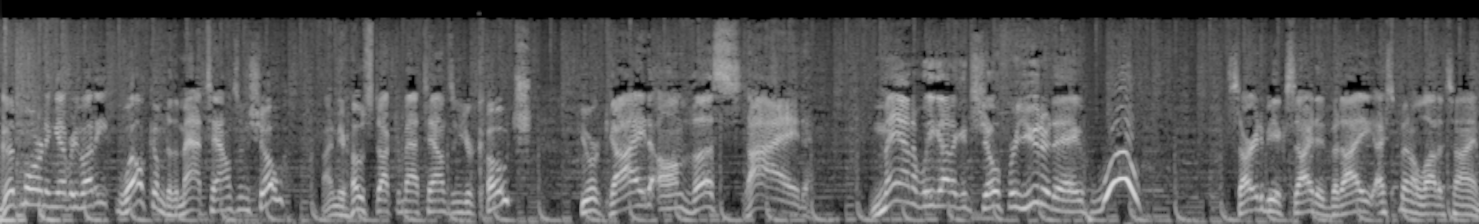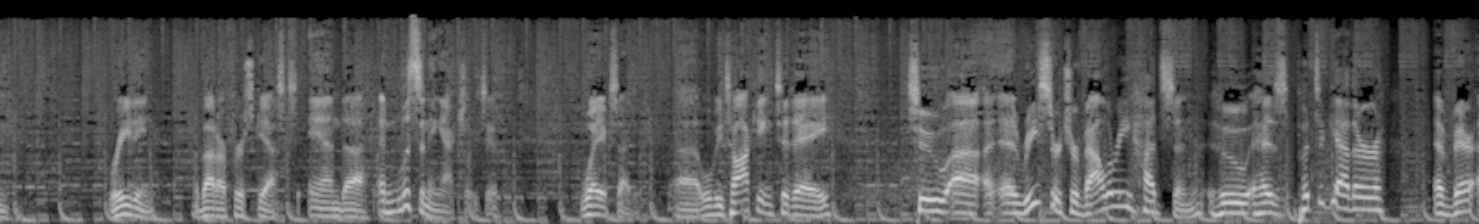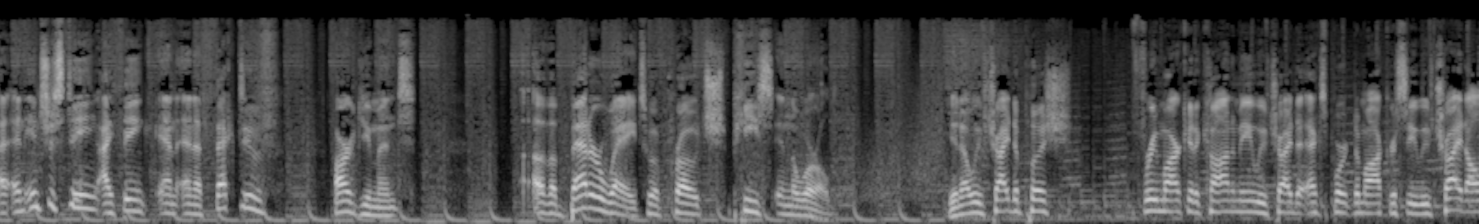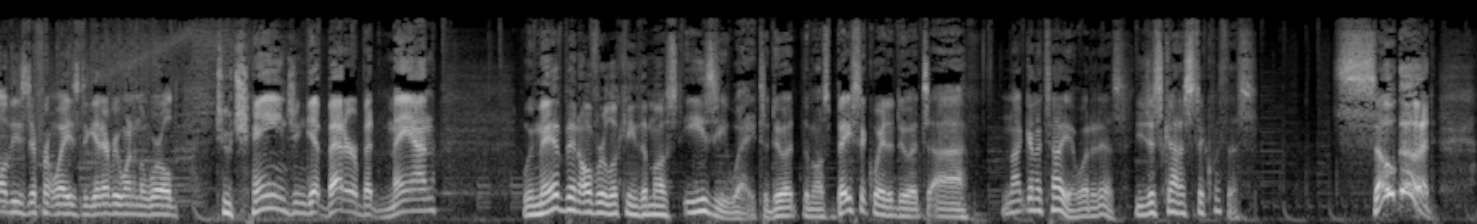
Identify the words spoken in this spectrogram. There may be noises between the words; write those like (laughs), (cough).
Good morning, everybody. Welcome to the Matt Townsend Show. I'm your host, Dr. Matt Townsend, your coach, your guide on the side. Man, have we got a good show for you today. Woo! Sorry to be excited, but I, I spent a lot of time reading about our first guest and uh, and listening actually too. Way excited. Uh, we'll be talking today to uh, a, researcher, Valerie Hudson, who has put together a very an interesting, I think, and an effective argument of a better way to approach peace in the world. You know, we've tried to push free market economy, we've tried to export democracy, we've tried all of these different ways to get everyone in the world to change and get better, but man, we may have been overlooking the most easy way to do it, the most basic way to do it. Uh, I'm not going to tell you what it is. You just got to stick with this. So good.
